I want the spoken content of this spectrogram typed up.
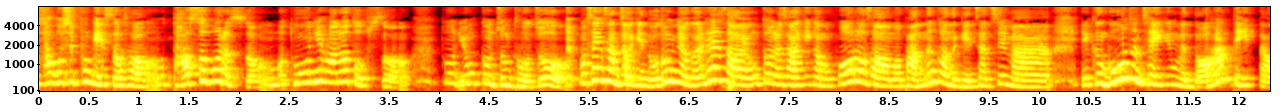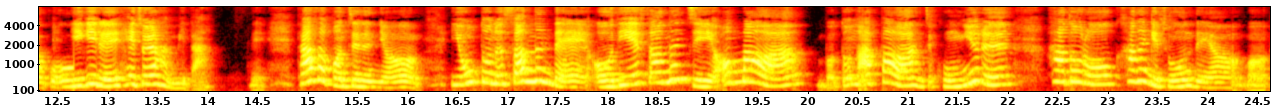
사고 싶은 게 있어서 다 써버렸어. 뭐 돈이 하나도 없어. 돈 용돈 좀 더 줘. 뭐 생산적인 노동력을 해서 용돈을 자기가 뭐 벌어서 뭐 받는 거는 괜찮지만 예, 그 모든 책임은 너한테 있다고 얘기를 해줘야 합니다. 네. 다섯 번째는요, 이 용돈을 썼는데 어디에 썼는지 엄마와 뭐 또는 아빠와 이제 공유를 하도록 하는 게 좋은데요. 뭐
